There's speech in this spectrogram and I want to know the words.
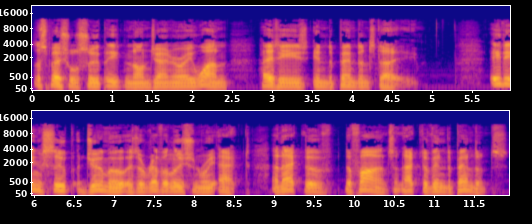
the special soup eaten on January 1, Haiti's Independence Day. Eating soup joumou is a revolutionary act, an act of defiance, an act of independence.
